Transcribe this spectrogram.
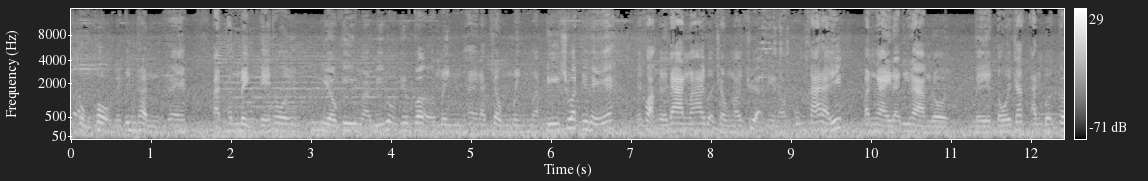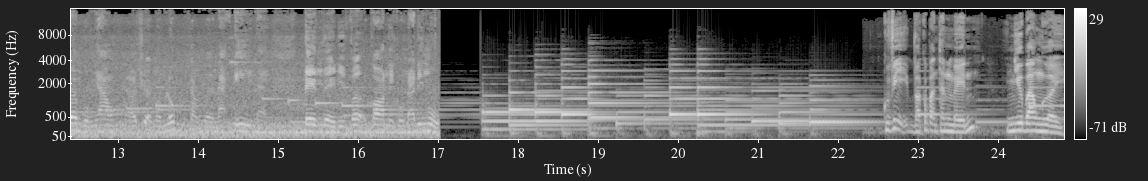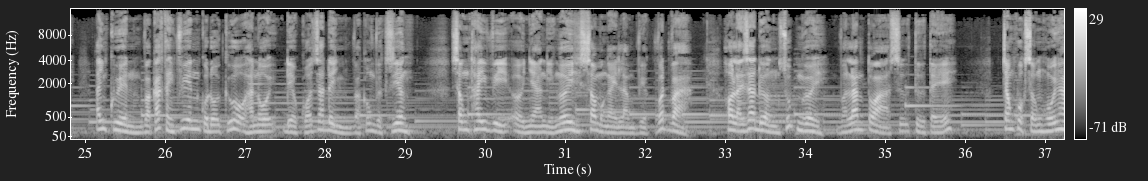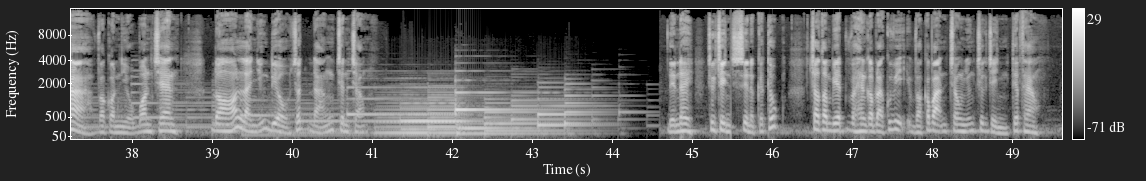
ủng hộ cái tinh thần cho em bản thân mình thế thôi. Nhiều khi mà ví dụ như vợ mình hay là chồng mình mà đi suốt như thế cái khoảng thời gian mà hai vợ chồng nói chuyện thì nó cũng khá là ít. Ban ngày đã đi làm rồi, về tối chắc ăn bữa cơm cùng nhau, nói chuyện một lúc, xong rồi lại đi này. Đêm về thì vợ con thì cũng đã đi ngủ. Quý vị và các bạn thân mến, như bao người, anh Quyền và các thành viên của đội cứu hộ Hà Nội đều có gia đình và công việc riêng. Song thay vì ở nhà nghỉ ngơi sau một ngày làm việc vất vả, họ lại ra đường giúp người và lan tỏa sự tử tế. Trong cuộc sống hối hả và còn nhiều bon chen, đó là những điều rất đáng trân trọng. Đến đây, chương trình xin được kết thúc. Chào tạm biệt và hẹn gặp lại quý vị và các bạn trong những chương trình tiếp theo.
